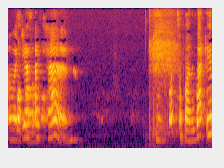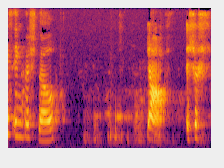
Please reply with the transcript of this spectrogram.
I'm like, yes, I can. That's funny. That is English though. Yeah, it's just,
